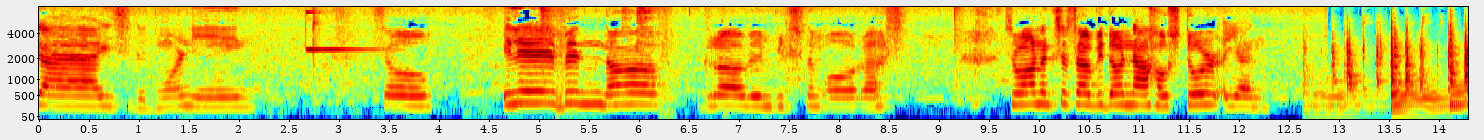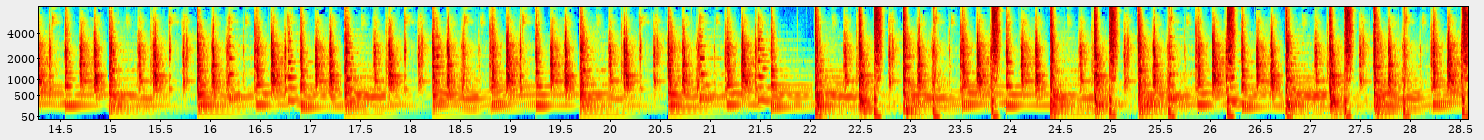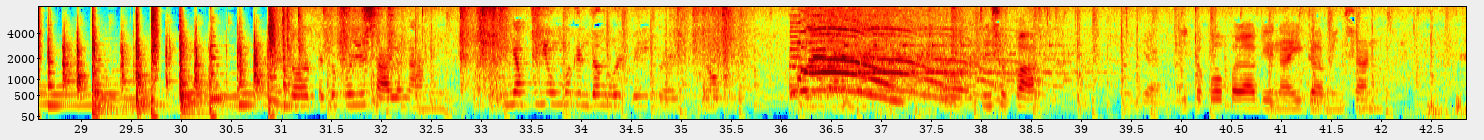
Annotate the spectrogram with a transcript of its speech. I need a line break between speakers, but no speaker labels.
Guys! Good morning! So, 11 na. Grabe, ang bilis ng oras. So, mga nagsasabi daw na house tour, ayan. Sala namin. Yan po yung magandang wallpaper. Look. So, ito yung sopa. Yan. Dito po palagi nahiga minsan.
